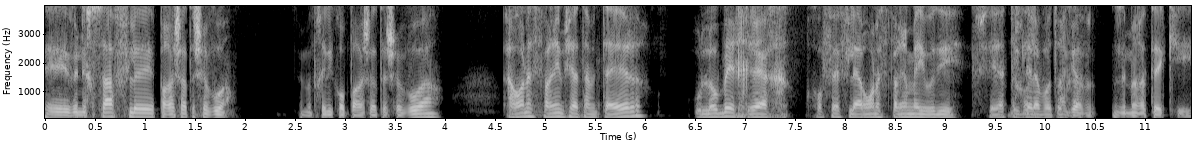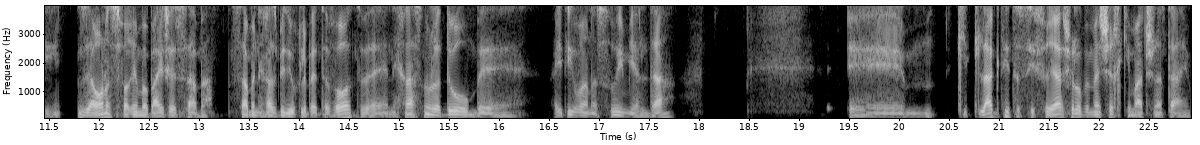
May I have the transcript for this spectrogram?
אה, ונחשף לפרשת השבוע. ומתחיל לקרוא פרשת השבוע, ארון הספרים שאתה מתאר, הוא לא בהכרח חופף לארון הספרים היהודי, שעתיד נכון. ללוות אותך. אגב, זה מרתק כי זה ארון הספרים בבית של סבא. סבא נכנס בדיוק לבית אבות ונכנסנו לדור, ב... הייתי כבר נשוי עם ילדה. אמ, קטלגתי את הספרייה שלו במשך כמעט שנתיים.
